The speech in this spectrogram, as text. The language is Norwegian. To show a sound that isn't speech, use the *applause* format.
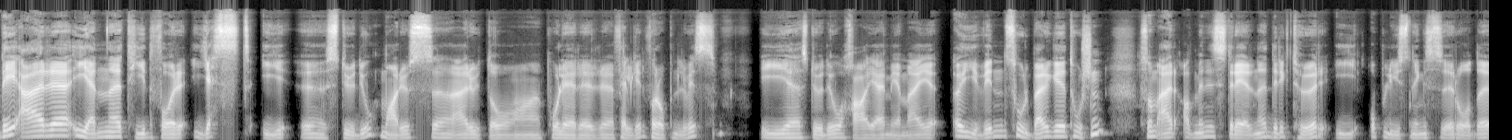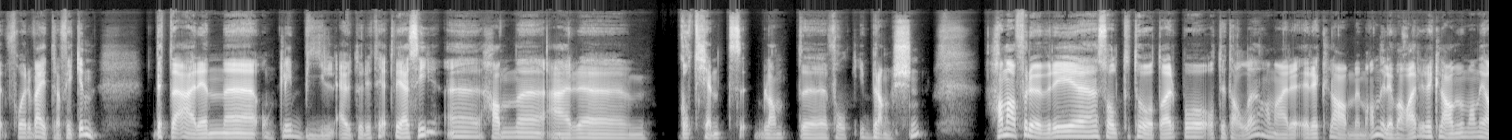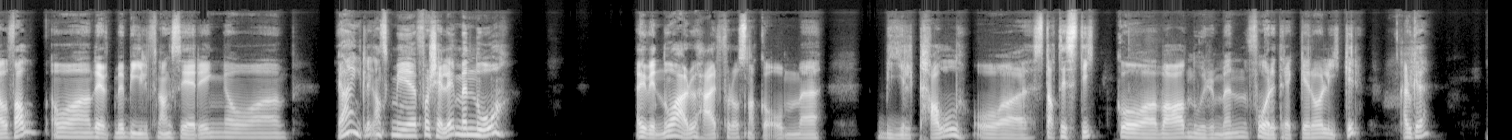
Det er eh, igjen tid for gjest i eh, studio. Marius eh, er ute og polerer felger, forhåpentligvis. I studio har jeg med meg Øyvind Solberg Thorsen, som er administrerende direktør i Opplysningsrådet for veitrafikken. Dette er en ordentlig bilautoritet, vil jeg si. Han er godt kjent blant folk i bransjen. Han har for øvrig eh, solgt Toyotaer på 80-tallet. Han er reklamemann, eller var reklamemann i alle fall, og drevet med bilfinansiering og ja, egentlig ganske mye forskjellig. Men nå, Øyvind, nå er du her for å snakke om eh, biltall og statistikk og hva nordmenn foretrekker og liker, er du ikke det?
